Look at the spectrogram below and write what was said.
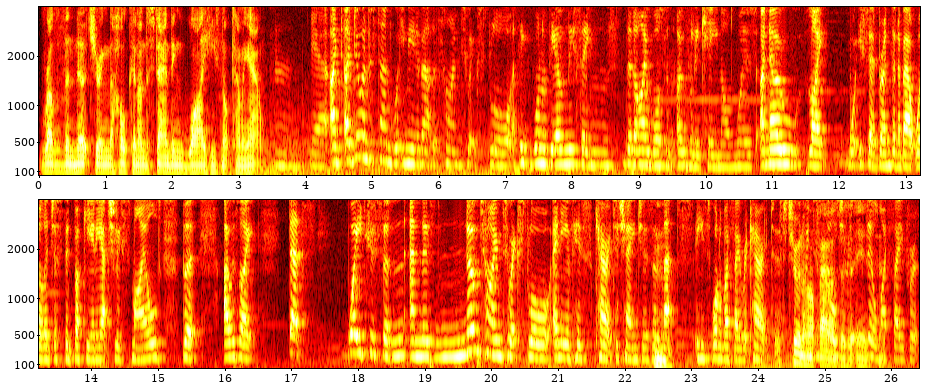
rather than nurturing the Hulk and understanding why he's not coming out. Mm, yeah, I, I do understand what you mean about the time to explore. I think one of the only things that I wasn't overly keen on was I know, like what you said, Brendan, about well adjusted Bucky, and he actually smiled, but I was like, that's way too sudden, and there's no time to explore any of his character changes, and Mm. that's he's one of my favourite characters. two and a half Winter hours Soldier as it is is, still so- my favourite.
